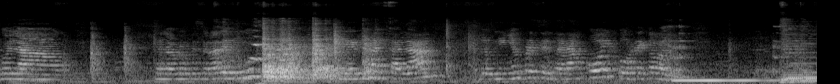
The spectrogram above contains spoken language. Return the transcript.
con la, con la profesora de música, Nervis Alcalá, los niños presentarán hoy Corre Caballero.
